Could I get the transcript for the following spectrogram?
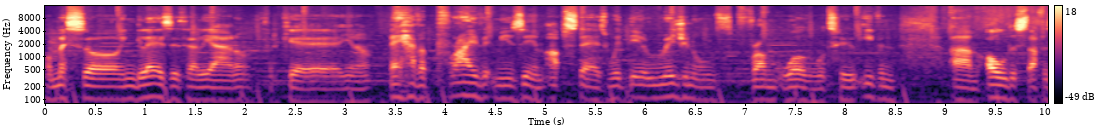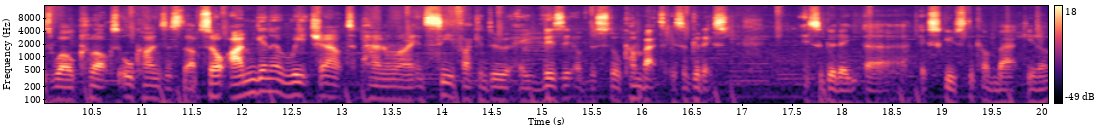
ho messo inglese italiano perché you know they have a private museum upstairs with the originals from World War II even um, older stuff as well, clocks, all kinds of stuff. So I'm gonna reach out to Panerai and see if I can do a visit of the store. Come back to it's a good it's a good uh, excuse to come back, you know.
